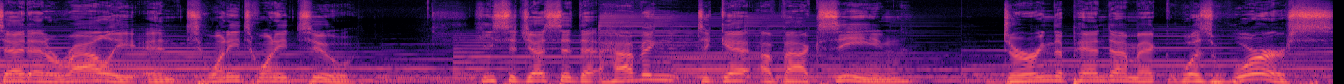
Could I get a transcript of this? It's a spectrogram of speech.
said at a rally in 2022, he suggested that having to get a vaccine during the pandemic was worse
